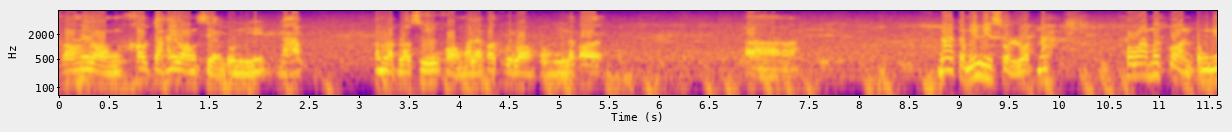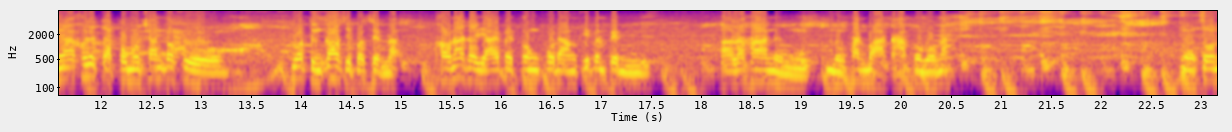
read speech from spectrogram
เขาให้ลองเขาจะให้ลองเสียงตรงนี้นะครับสำหรับเราซื้อของมาแล้วก็คือลองตรงนี้แล้วก็อ่าน่าจะไม่มีส่วนลดนะ เพราะว่าเมื่อก่อนตรงเนี้ยเขาจะจัดโปรโมชั่นก็คือลดถึงเก้าสิบเปอร์เซ็นต์ะเขาน่าจะย้ายไปตรงโกดังที่มันเป็น ราคาหนึ่งหนึ่งพันบาทนะครับ ตรงโน้นนะโซน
